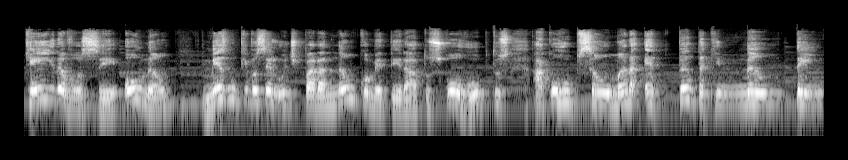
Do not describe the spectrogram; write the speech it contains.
queira você ou não, mesmo que você lute para não cometer atos corruptos, a corrupção humana é tanta que não tem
